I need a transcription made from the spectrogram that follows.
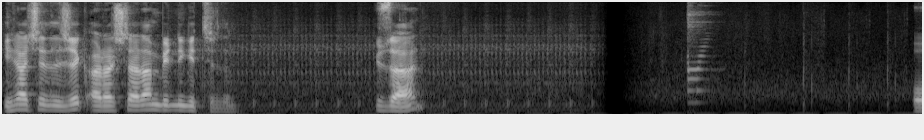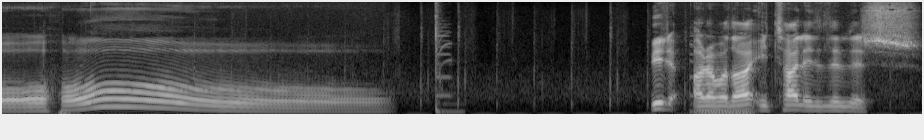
İhraç edilecek araçlardan birini getirdim. Güzel. Oho. Bir araba daha ithal edilebilir.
